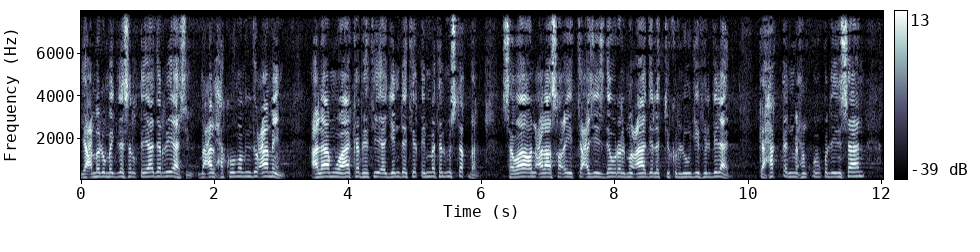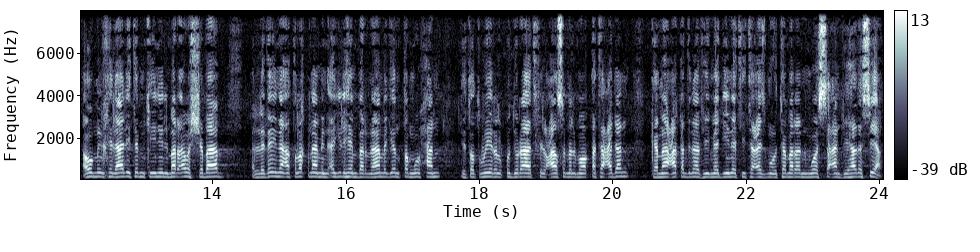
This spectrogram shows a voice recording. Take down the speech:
يعمل مجلس القيادة الرئاسي مع الحكومة منذ عامين على مواكبة أجندة قمة المستقبل سواء على صعيد تعزيز دور المعادل التكنولوجي في البلاد كحق من حقوق الإنسان أو من خلال تمكين المرأة والشباب الذين أطلقنا من أجلهم برنامجا طموحا لتطوير القدرات في العاصمة المؤقتة عدن كما عقدنا في مدينة تعز مؤتمرا موسعا في هذا السياق.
